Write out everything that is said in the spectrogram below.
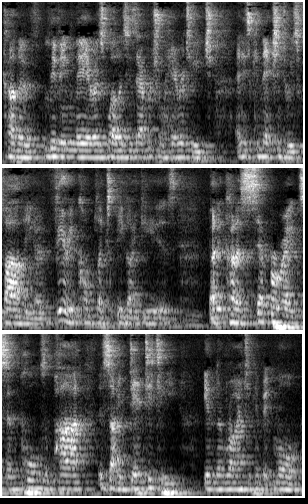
kind of living there as well as his Aboriginal heritage and his connection to his father, you know, very complex, big ideas. But it kind of separates and pulls apart this identity in the writing a bit more.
